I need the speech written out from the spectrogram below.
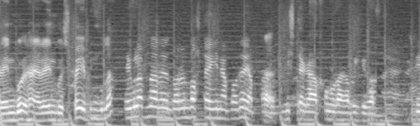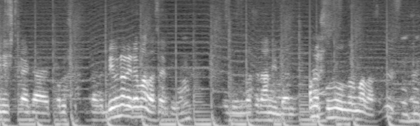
রেইনবো হ্যাঁ রেইনবো স্প্রে গুলা? এগুলো আপনার ধরেন দশ টাকা কিনা পড়ে আপনার হ্যাঁ। বিশ টাকা পনেরো টাকা বিক্রি করছে হ্যাঁ তিরিশ টাকা পরে টাকা বিভিন্ন রেটে মাল আছে আর কি এগুলো আছে রানি ব্যান্ড অনেক সুন্দর সুন্দর মাল আছে হ্যাঁ।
